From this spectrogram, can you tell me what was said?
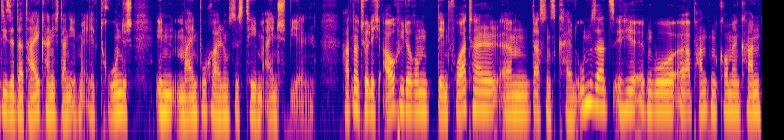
diese Datei kann ich dann eben elektronisch in mein Buchhaltungssystem einspielen. Hat natürlich auch wiederum den Vorteil, ähm, dass uns kein Umsatz hier irgendwo äh, abhanden kommen kann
